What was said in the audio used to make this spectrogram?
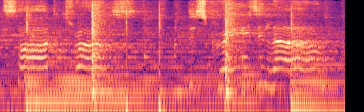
It's hard to trust this crazy love.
